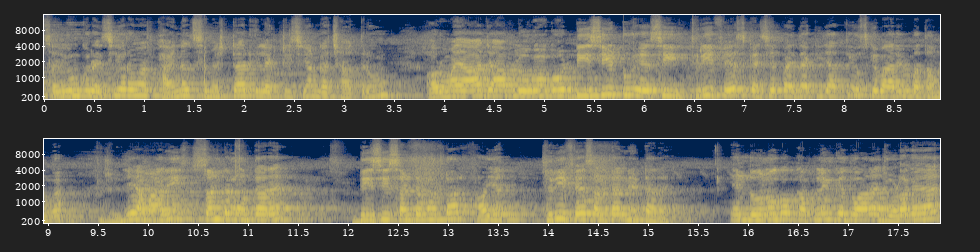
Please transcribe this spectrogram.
सयूम कुरैसी और मैं फाइनल सेमेस्टर इलेक्ट्रीशियन का छात्र हूँ। और मैं आज आप लोगों को DC to AC three phase कैसे पैदा की जाती है उसके बारे में बताऊँगा। ये हमारी संट मोटर है डीसी संट मोटर और ये थ्री फेस अल्टरनेटर है। इन दोनों को कपलिंग के द्वारा जोड़ा गया है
